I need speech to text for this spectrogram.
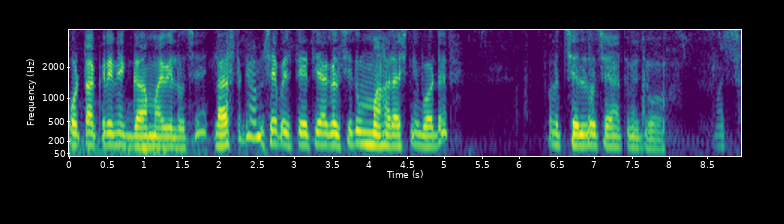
ઓટા કરીને ગામ આવેલું છે. લાસ્ટ ગામ છે, પછી તેથી આગળ સીધું મહારાષ્ટ્રની બોર્ડર તો છેલ્લું છે, આ તમે જુઓ. મસ્ત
